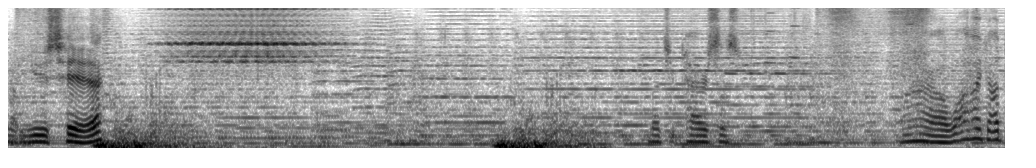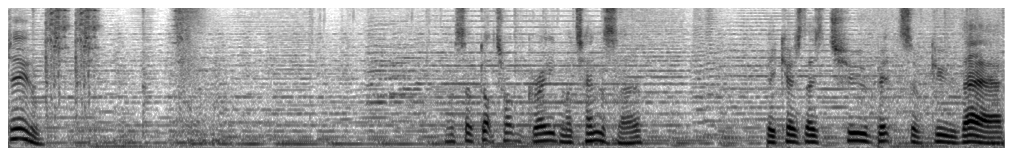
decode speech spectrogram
Not used here. Magic powers. Wow, what have I got to do? Unless I've got to upgrade my Tenso. Because there's two bits of goo there.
